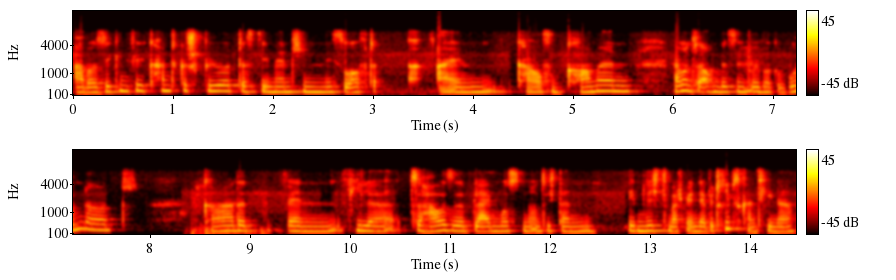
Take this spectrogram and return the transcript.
aber signifikant gespürt, dass die Menschen nicht so oft einkaufen kommen. Wir haben uns auch ein bisschen mhm. drüber gewundert, gerade wenn viele zu Hause bleiben mussten und sich dann eben nicht zum Beispiel in der Betriebskantine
